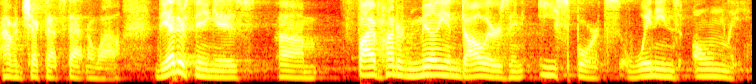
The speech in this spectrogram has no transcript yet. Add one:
Haven't checked that stat in a while. The other thing is um, five hundred million dollars in esports winnings only.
